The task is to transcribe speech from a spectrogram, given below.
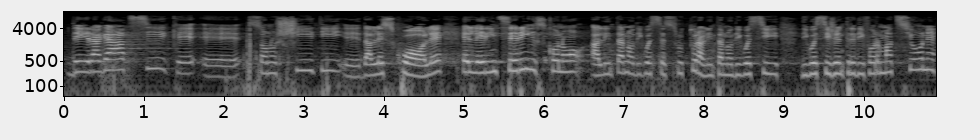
dei ragazzi che eh, sono usciti eh, dalle scuole e le reinseriscono all'interno di queste strutture, all'interno di di questi centri di formazione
